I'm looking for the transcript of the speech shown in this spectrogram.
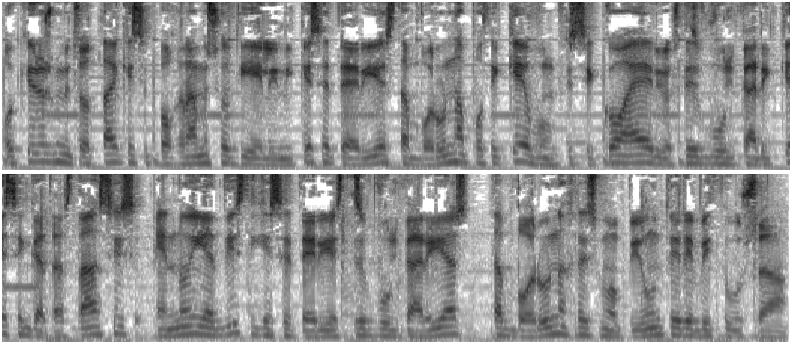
ο κ. Μητσοτάκης υπογράμμισε ότι οι ελληνικές εταιρείες θα μπορούν να αποθηκεύουν φυσικό αέριο στις βουλγαρικές εγκαταστάσεις, ενώ οι αντίστοιχες εταιρείες της Βουλγαρίας θα μπορούν να χρησιμοποιούν τη ρεβιθούσα.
